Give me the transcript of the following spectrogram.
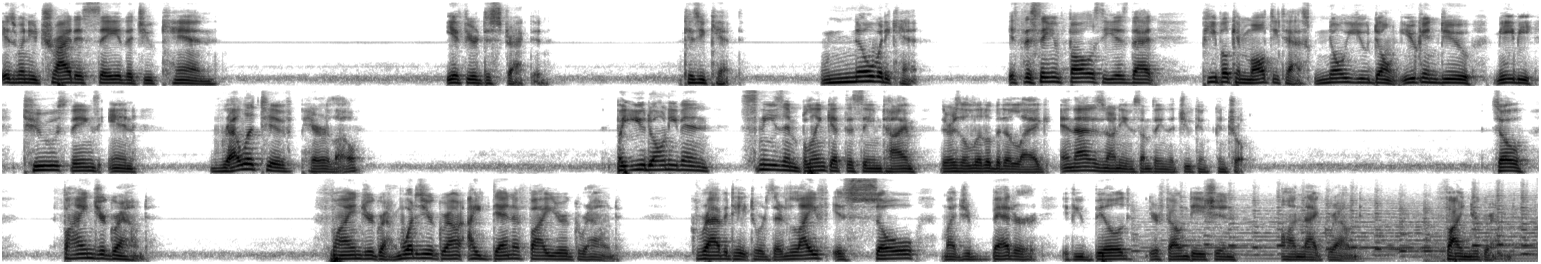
is when you try to say that you can if you're distracted. Because you can't. Nobody can. It's the same fallacy as that people can multitask. No, you don't. You can do maybe two things in relative parallel, but you don't even sneeze and blink at the same time. There's a little bit of lag, and that is not even something that you can control. So find your ground. Find your ground. What is your ground? Identify your ground. Gravitate towards there. Life is so much better if you build your foundation on that ground. Find your ground.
